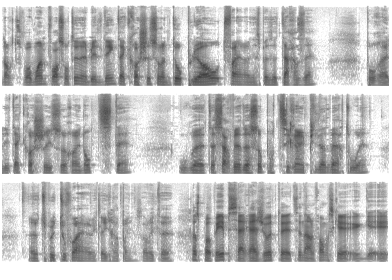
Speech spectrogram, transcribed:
Donc, tu vas même pouvoir sauter d'un building, t'accrocher sur une tour plus haute, faire une espèce de Tarzan pour aller t'accrocher sur un autre titan ou euh, te servir de ça pour tirer un pilote vers toi. Euh, tu peux tout faire avec le grappin. Ça va être. euh, Ça, c'est pas pire, puis ça rajoute, euh, tu sais, dans le fond, parce que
